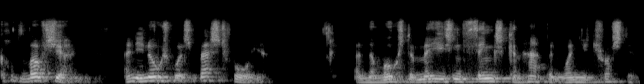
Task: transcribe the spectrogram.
God loves you and He knows what's best for you. And the most amazing things can happen when you trust Him.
